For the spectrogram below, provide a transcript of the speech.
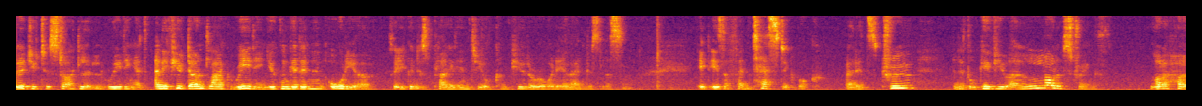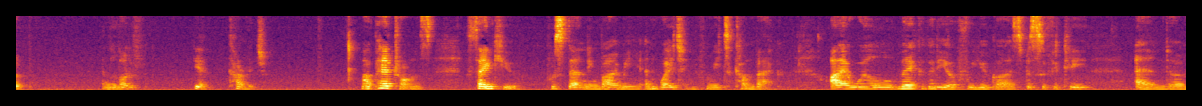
urge you to start reading it. And if you don't like reading, you can get it in audio. So you can just plug it into your computer or whatever and just listen. It is a fantastic book and it's true and it'll give you a lot of strength, a lot of hope and a lot of, yeah, courage. My patrons, thank you for standing by me and waiting for me to come back. I will make a video for you guys specifically and um,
